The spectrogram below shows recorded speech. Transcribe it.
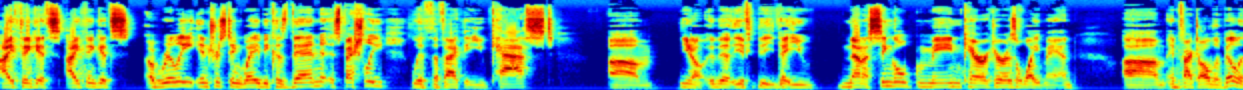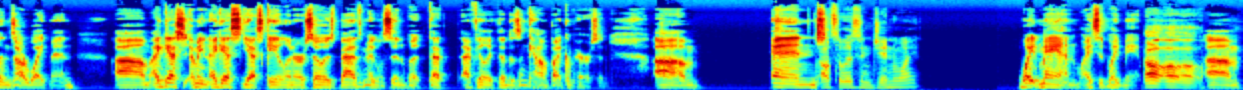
I think it's I think it's a really interesting way because then, especially with the fact that you cast, um, you know, the, if the, that you not a single main character is a white man. Um, in fact, all the villains are white men. Um, I guess I mean I guess yes, Galen Erso is Mads Mikkelsen, but that I feel like that doesn't count by comparison. Um, and also, isn't Jyn white? white man, I said white man. Oh, oh, oh. Um,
